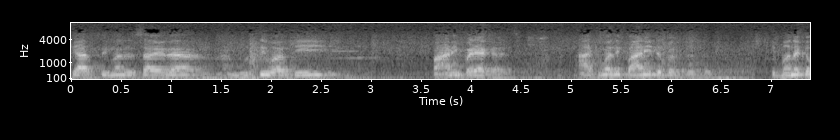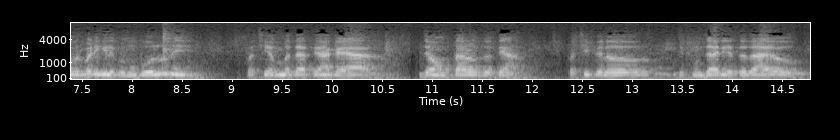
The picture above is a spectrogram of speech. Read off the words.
કે આ શ્રીમંત સાહેબના મૂર્તિમાંથી પાણી પડ્યા કરે છે. આંખમાંથી પાણી ટપકતું હતું. એ મને ખબર પડી ગઈ હું બોલું નહીં. પછી અમે બધા ત્યાં ગયા. જ્યાં ઉતારો તો ત્યાં. પછી પેલો જે પૂંજારી હતો તો આવ્યો.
